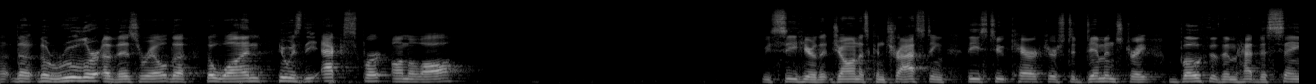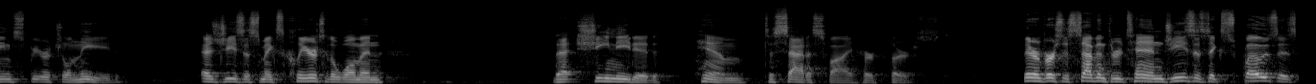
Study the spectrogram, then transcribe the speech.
Uh, the, the ruler of israel the, the one who was the expert on the law we see here that John is contrasting these two characters to demonstrate both of them had the same spiritual need as Jesus makes clear to the woman that she needed him to satisfy her thirst. There in verses 7 through 10, Jesus exposes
